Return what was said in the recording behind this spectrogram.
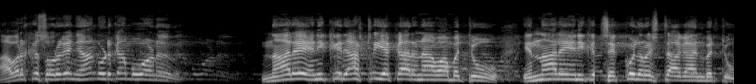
അവർക്ക് സ്വർഗം ഞാൻ കൊടുക്കാൻ പോവാണ്. എന്നാലേ എനിക്ക് രാഷ്ട്രീയക്കാരനാവാൻ പറ്റൂ. എന്നാലേ എനിക്ക് സെക്കുലറിസ്റ്റ് ആകാൻ പറ്റൂ.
